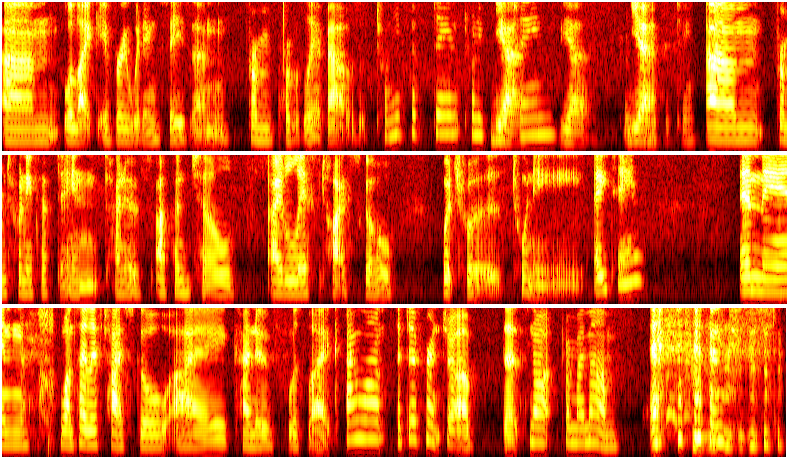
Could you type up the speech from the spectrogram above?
um, or like every wedding season from probably about was it 2015, 2014? Yeah, Yeah. 2015. um, from 2015 kind of up until I left high school, which was 2018. And then once I left high school, I kind of was like, I want a different job that's not from my mum. And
